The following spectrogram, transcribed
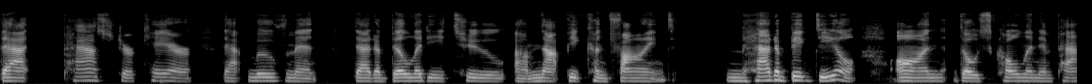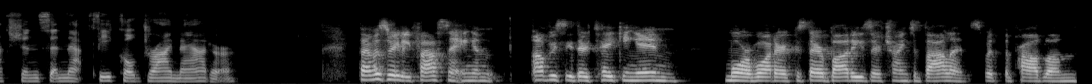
that pasture care that movement that ability to um, not be confined had a big deal on those colon impactions and that fecal dry matter that was really fascinating and obviously they're taking in more water because their bodies are trying to balance with the problem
